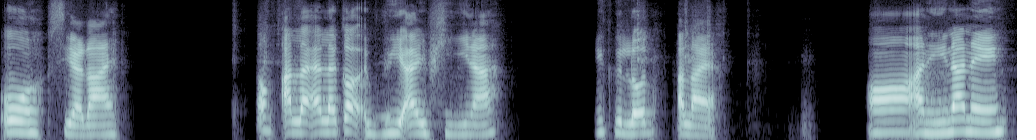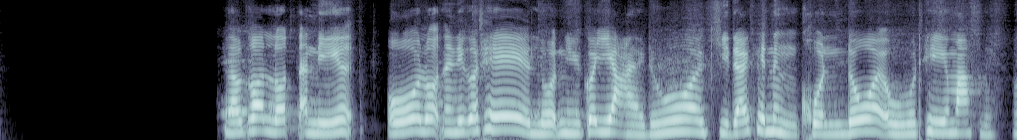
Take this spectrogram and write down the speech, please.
โอ้เสียดายต้องอะไรอะไรก็ VIP นะ นี่คือรถอะไรอ๋ออันนี้นั่นเอง แล้วก็รถอันนี้ โอ้รถอันนี้ก็เท่รถนี้ก็ใหญ่ด้วยขี่ได้แค่หนึ่งคนด้วย โอ้เท่มากเลยเอ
